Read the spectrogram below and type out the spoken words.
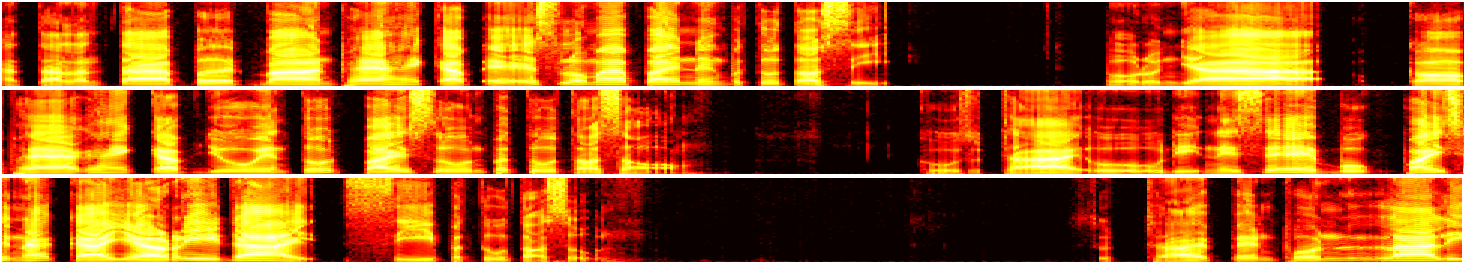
อัตาลันตาเปิดบ้านแพ้ให้กับเอเอสโรมาไป 1 ประตูต่อ 4 โบโลญญาก็แพ้ให้กับยูเวนตุสไป 0 ประตูต่อ 2 คู่สุดท้าย อูดิเนเซ่บุกไปชนะกายารีได้ 4 ประตูต่อ0สุดท้ายเป็นผลลาลิ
